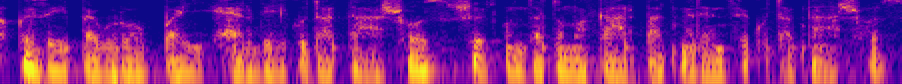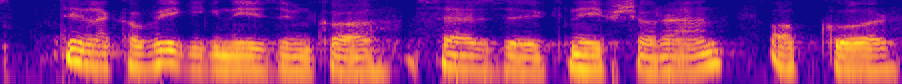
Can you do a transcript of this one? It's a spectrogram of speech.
a közép-európai erdélykutatás kutatáshoz, sőt mondhatom a Kárpát-medence kutatáshoz. Tényleg, ha végignézünk a szerzők név során, akkor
